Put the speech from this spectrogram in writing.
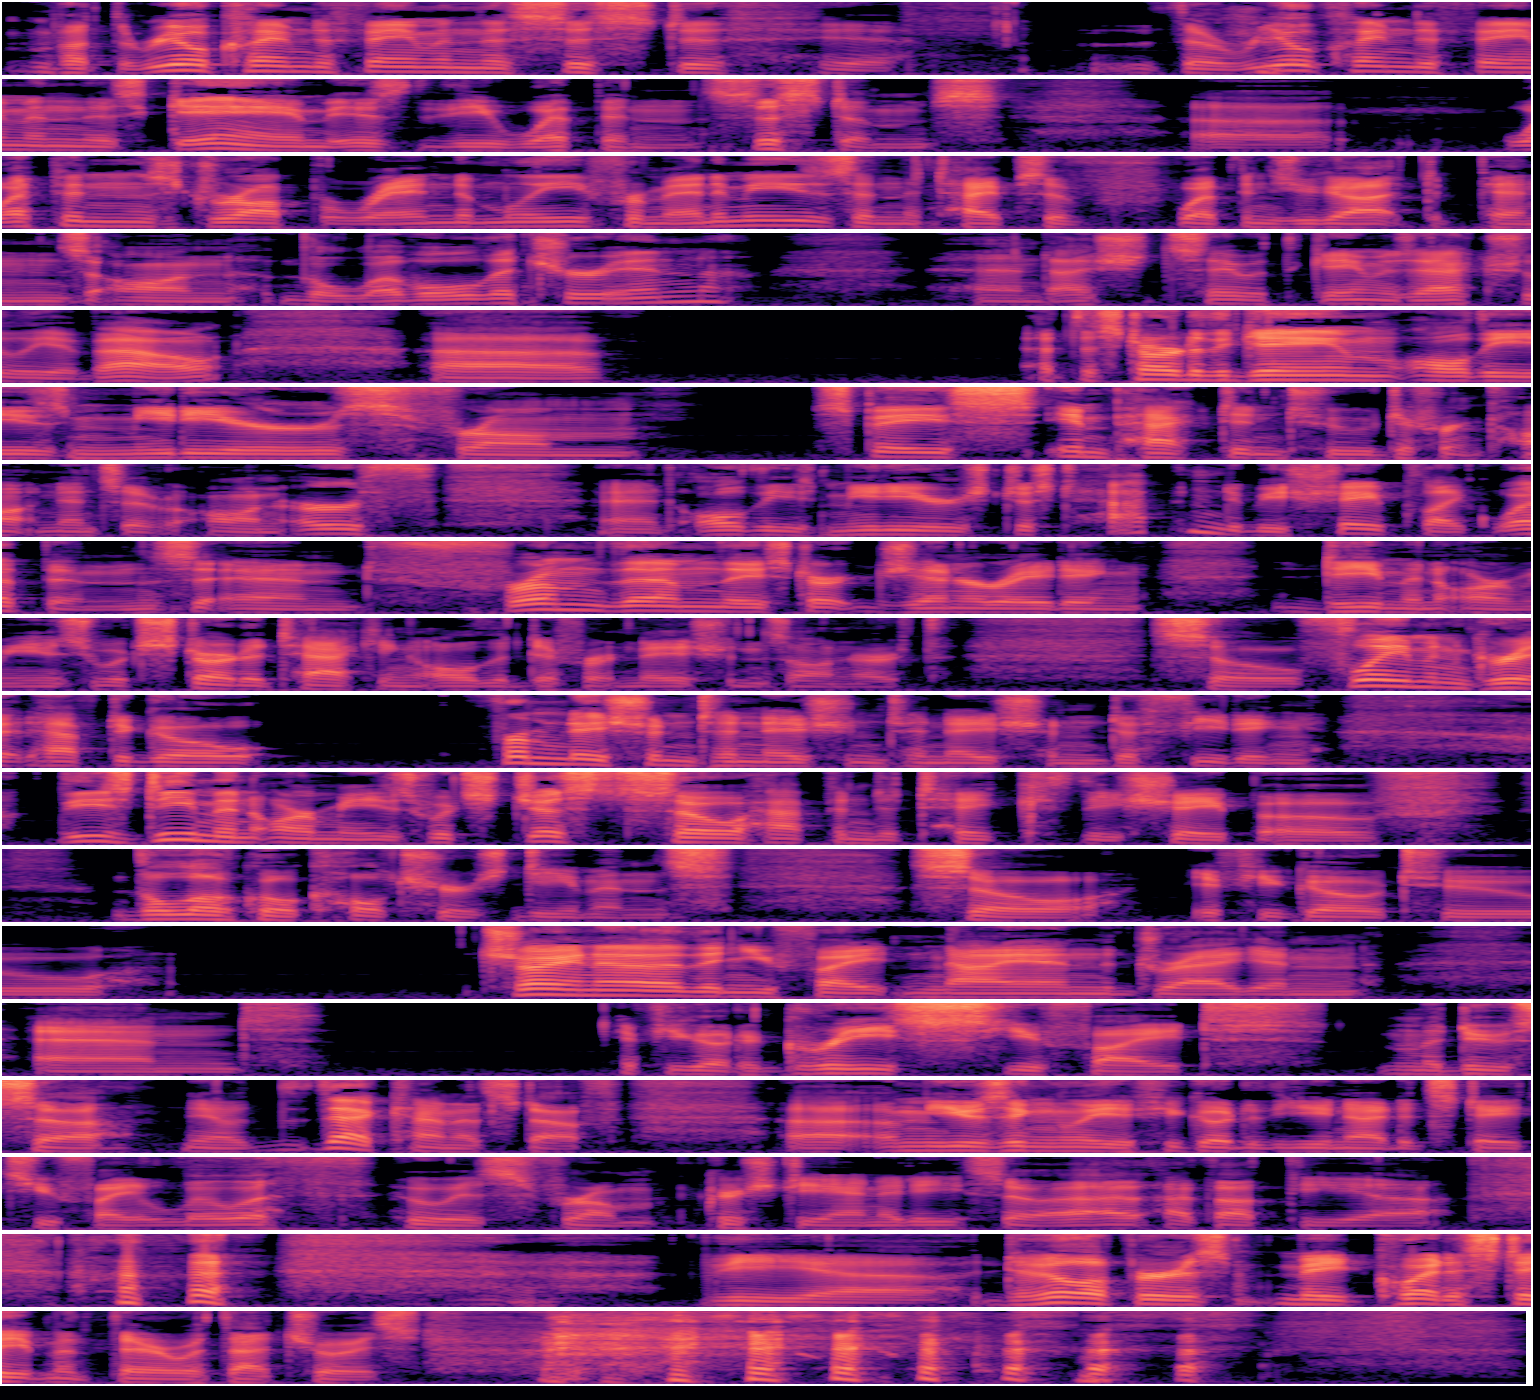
But the real claim to fame in this system, yeah, the real claim to fame in this game is the weapon systems. Uh, weapons drop randomly from enemies, and the types of weapons you got depends on the level that you're in. And I should say what the game is actually about. Uh, at the start of the game, all these meteors from space impact into different continents of, on Earth, and all these meteors just happen to be shaped like weapons, and from them they start generating demon armies, which start attacking all the different nations on Earth. So Flame and Grit have to go from nation to nation to nation, defeating these demon armies, which just so happen to take the shape of the local culture's demons. So if you go to China, then you fight Nian the dragon, and if you go to Greece, you fight Medusa, you know, that kind of stuff. Uh, amusingly, if you go to the United States, you fight Lilith, who is from Christianity. So I, I thought the uh, the uh, developers made quite a statement there with that choice.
